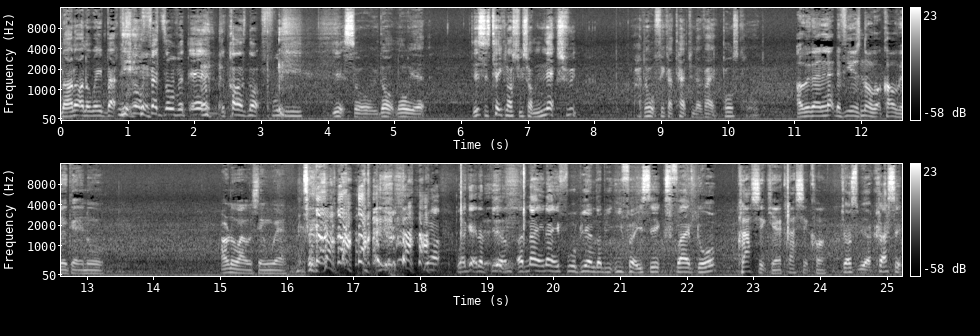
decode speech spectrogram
No, not on the way back. There's no feds over there. The car's not fully yet, so we don't know yet. This is taking us through some next route. I don't think I typed in the right postcode. Are we gonna let the viewers know what car we're getting or I don't know why I was saying where. Yeah, we're getting a, BM, a 1994 BMW E36 five door. Classic, yeah, classic car. Just be a classic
